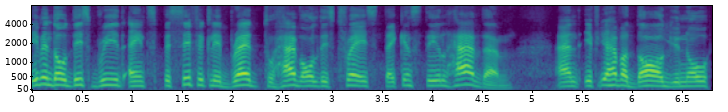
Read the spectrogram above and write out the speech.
Even though this breed ain't specifically bred to have all these traits, they can still have them. And if you have a dog, you know,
